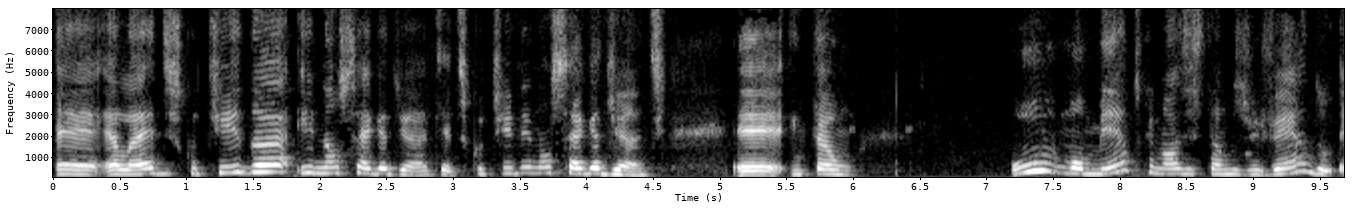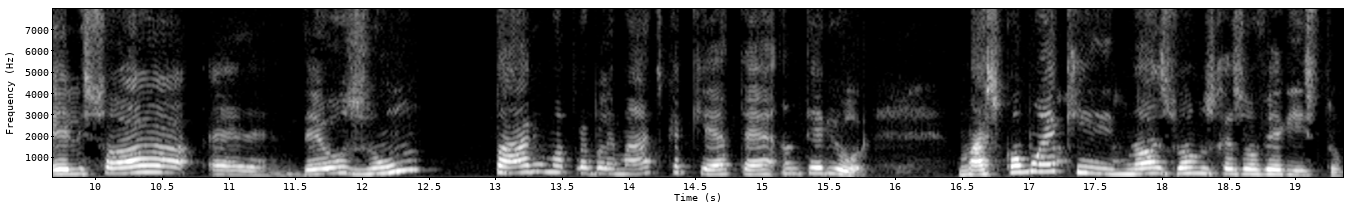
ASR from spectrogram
é, ela é discutida e não segue adiante, é discutida e não segue adiante. É, então, o momento que nós estamos vivendo, ele só é, deu zoom para uma problemática que é até anterior. Mas como é que nós vamos resolver isto?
